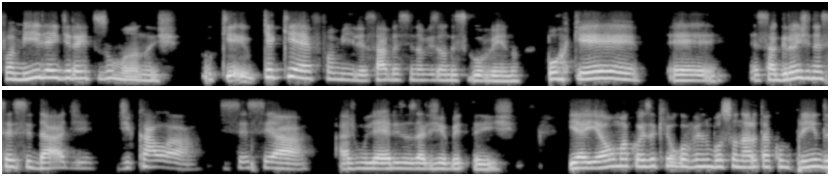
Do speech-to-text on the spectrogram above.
família e direitos humanos. O que, o que, que é família, sabe, assim, na visão desse governo? Porque é, essa grande necessidade de calar, de cessear as mulheres e os LGBTs. E aí é uma coisa que o governo Bolsonaro está cumprindo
